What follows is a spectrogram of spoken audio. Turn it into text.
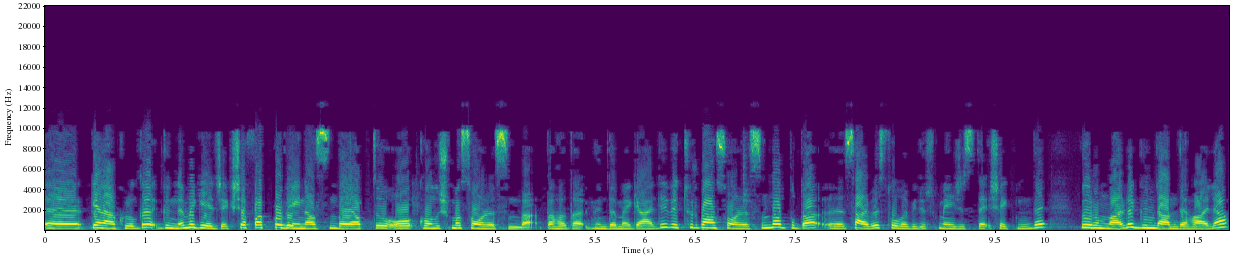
e, genel kurulda gündeme gelecek. Şafak Böbek'in aslında yaptığı o konuşma sonrasında daha da gündeme geldi ve türban sonrasında bu da e, serbest olabilir mecliste şeklinde yorumlarla gündemde hala.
